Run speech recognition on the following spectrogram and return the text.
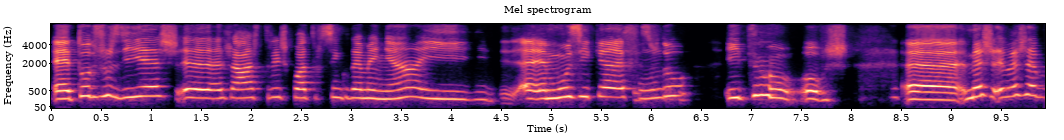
É, todos os dias, é, já às 3, 4, 5 da manhã, e, e a música a fundo e tu ouves. Uh, mas mas é,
